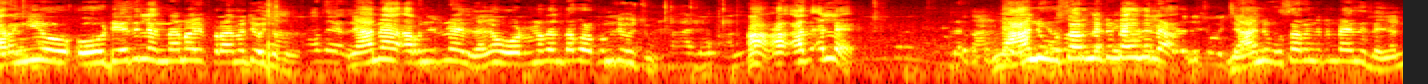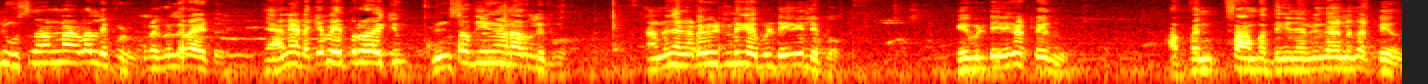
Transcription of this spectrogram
ഇറങ്ങി ഓടിയതിൽ എന്താണ് അഭിപ്രായം ചോദിച്ചത്? ഞാൻ അറിഞ്ഞിട്ടുണ്ടായിരുന്നില്ല ഞാൻ ഓടണത് എന്താ കുഴപ്പമെന്ന് ചോദിച്ചു. ആ അല്ലേ? ഞാൻ ന്യൂസ് അറിഞ്ഞിട്ടുണ്ടായിരുന്നില്ല. ഞാൻ ന്യൂസ് അറിഞ്ഞിട്ടുണ്ടായിരുന്നില്ല. ഞാൻ ന്യൂസ് കാണുന്ന ആളല്ല ഇപ്പോഴും റെഗുലർ ആയിട്ട്. ഞാൻ ഇടയ്ക്ക് പേപ്പർ വായിക്കും. ന്യൂസ് അധികം കാണാറില്ല ഇപ്പോൾ കാരണം ഞങ്ങളുടെ വീട്ടിൽ കേബിൾ ടി വി ഇല്ല ഇപ്പോൾ കേബിൾ ടി വി കട്ട് ചെയ്തു. അപ്പൻ സാമ്പത്തിക ഞങ്ങൾക്ക് കാരണം കട്ട് ചെയ്തു.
